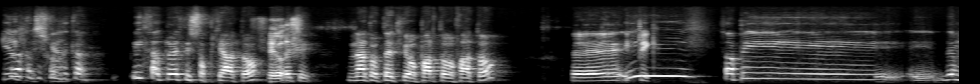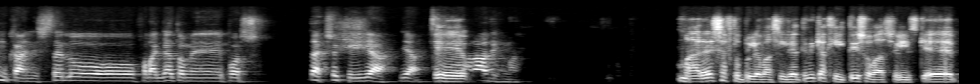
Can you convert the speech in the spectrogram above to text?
Ή, όχι, ή θα του έρθει στο πιάτο, έτσι, να το τέτοιο, πάρ το φάτο, ε, ή θα πει δεν μου κάνεις, θέλω φραγκάτο με Porsche. Εντάξει, ok, okay, γεια, γεια. Ε, Παράδειγμα. Μ' αρέσει αυτό που λέει ο Βασίλης, γιατί είναι και αθλητής ο Βασίλης και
